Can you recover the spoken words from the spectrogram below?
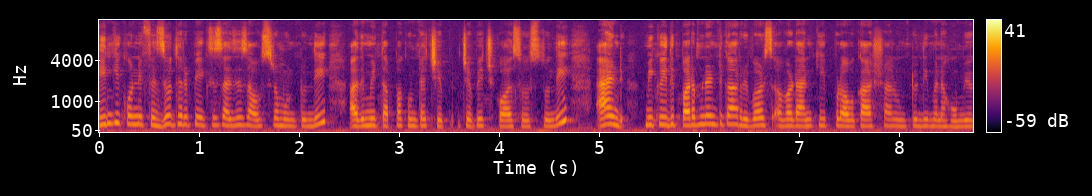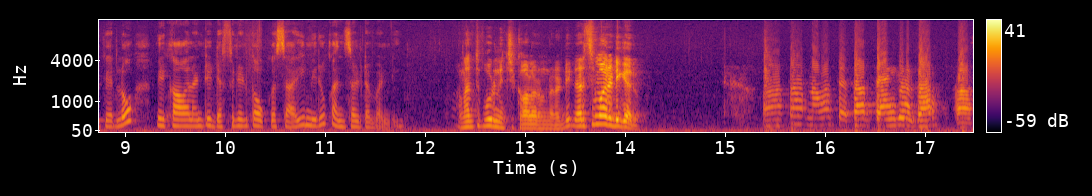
దీనికి కొన్ని ఫిజియోథెరపీ ఎక్సర్సైజెస్ అవసరం ఉంటుంది. అది మీరు తప్పకుండా చెప్ చెప్పించుకోవాల్సి వస్తుంది. అండ్ మీకు ఇది పర్మనెంట్గా రివర్స్ అవ్వడానికి ఇప్పుడు అవకాశాలు ఉంటుంది మన హోమియో కేర్లో మీరు కావాలంటే డెఫినెట్గా ఒకసారి మీరు కన్సల్ట్ అవ్వండి. అనంతపూర్ నుంచి కాలర్ ఉన్నారండి. నరసింహారెడ్డి గారు. ఆ, సార్ నమస్తే సార్. థ్యాంక్ యూ సార్. ఆ,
